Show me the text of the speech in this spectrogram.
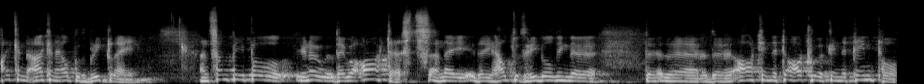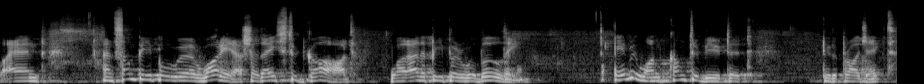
I can I can help with bricklaying." And some people, you know, they were artists and they, they helped with rebuilding the, the, the, the art in the artwork in the temple. And and some people were warriors, so they stood guard while other people were building. Everyone contributed to the project.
